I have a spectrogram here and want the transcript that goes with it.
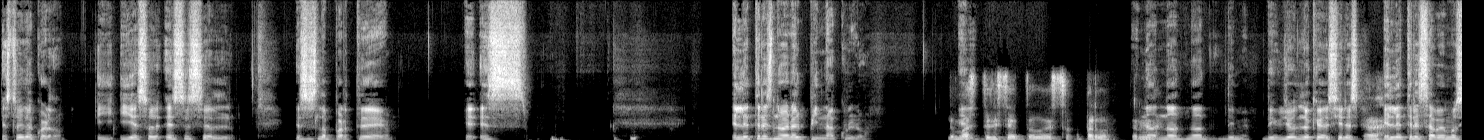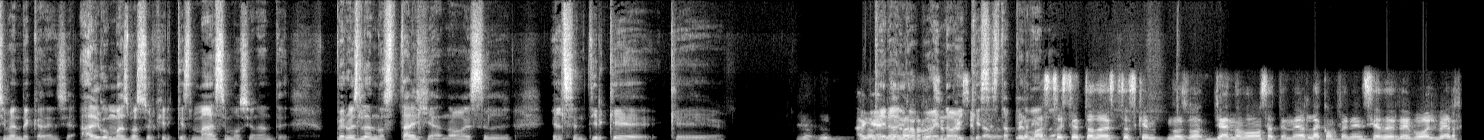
Estoy de acuerdo. Y, eso, ese es el, esa es la parte, e, es, el E3 no era el pináculo. Lo más triste de todo esto, perdón. No, no, no, dime. Yo lo que voy a decir es, ah. el E3 sabemos iba en decadencia. Algo más va a surgir que es más emocionante. Pero es la nostalgia, ¿no? Es el, el sentir que, que, lo, más bueno y que se está perdiendo. Lo más triste de todo esto es que nos, ya no vamos a tener la conferencia de Devolver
